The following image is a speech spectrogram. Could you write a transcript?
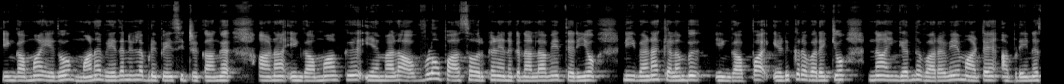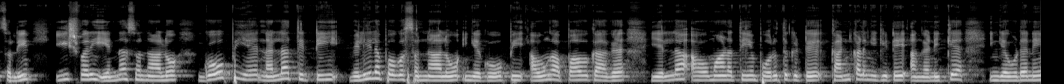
எங்கள் அம்மா ஏதோ மன வேதனையில் அப்படி பேசிகிட்டு இருக்காங்க ஆனால் எங்கள் அம்மாவுக்கு என் மேலே அவ்வளோ பாசம் இருக்குன்னு எனக்கு நல்லாவே தெரியும். நீ வேணா கிளம்பு. எங்கள் அப்பா எடுக்கிற வரைக்கும் நான் இங்கேருந்து வரவே மாட்டேன் அப்படின்னு சொல்லி ஈஸ்வரி என்ன சொன்னாலும் கோபியை நல்லா திட்டி வெளியில் போக சொன்னாலும் இங்கே கோபி அவங்க அப்பாவுக்காக எல்லா அவமானத்தையும் பொறுத்துக்கிட்டு கண் கலங்கிக்கிட்டே அங்கே நிற்க இங்கே உடனே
